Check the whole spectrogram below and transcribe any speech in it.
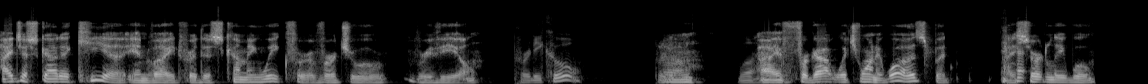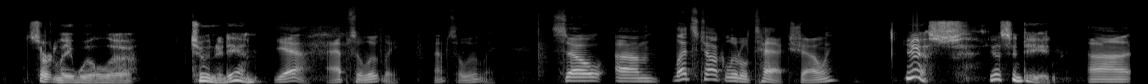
I just got a Kia invite for this coming week for a virtual reveal. Pretty cool. Pretty cool. We'll I forgot which one it was, but I certainly will certainly will uh, tune it in. Yeah, absolutely. Absolutely. So um, let's talk a little tech, shall we? Yes, yes, indeed. Uh,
